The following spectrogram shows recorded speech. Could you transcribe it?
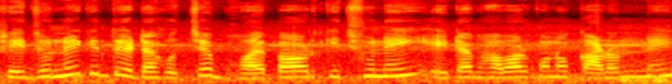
সেই জন্যই কিন্তু এটা হচ্ছে। ভয় পাওয়ার কিছু নেই, এটা ভাবার কোনো কারণ নেই।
